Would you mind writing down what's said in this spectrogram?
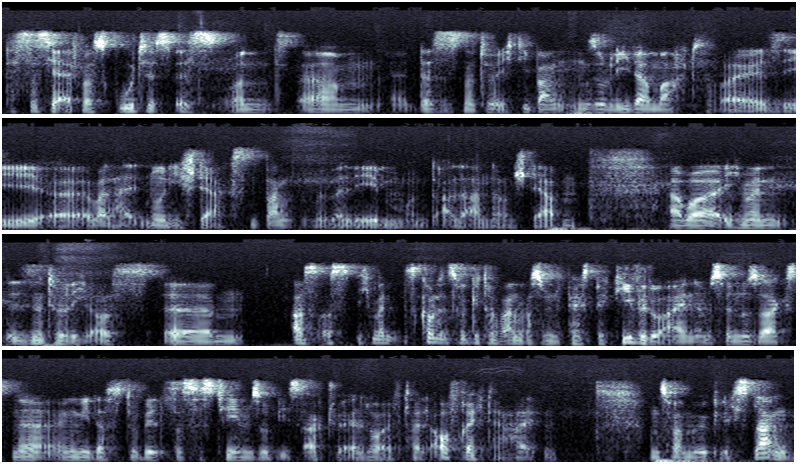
dass das ja etwas Gutes ist und ähm, dass es natürlich die Banken solider macht, weil sie, äh, weil halt nur die stärksten Banken überleben und alle anderen sterben. Aber ich meine, es ist natürlich aus ähm, aus, aus, ich meine, es kommt jetzt wirklich darauf an, was für eine Perspektive du einnimmst, wenn du sagst, ne, irgendwie, dass du willst das System, so wie es aktuell läuft, halt aufrechterhalten. Und zwar möglichst lang.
